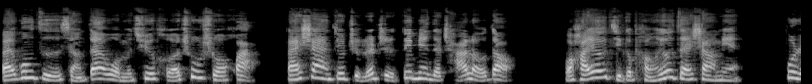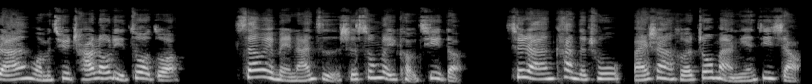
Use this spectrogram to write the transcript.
白公子想带我们去何处说话？”白善就指了指对面的茶楼，道：“我还有几个朋友在上面，不然我们去茶楼里坐坐。”三位美男子是松了一口气的，虽然看得出白善和周满年纪小，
